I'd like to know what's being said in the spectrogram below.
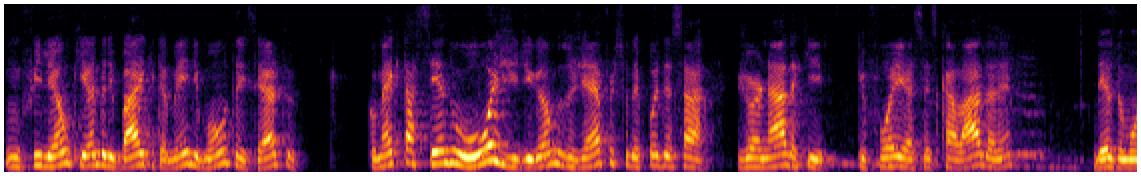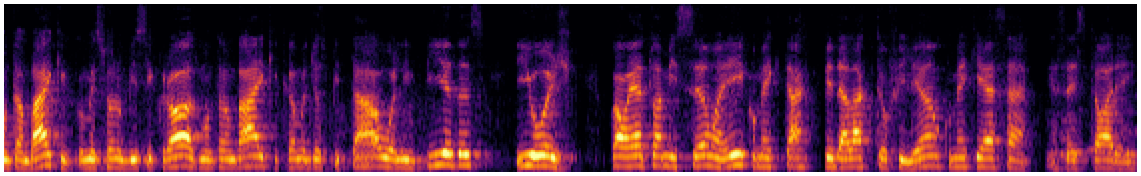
um filhão que anda de bike também, de mountain, certo? Como é que está sendo hoje, digamos, o Jefferson, depois dessa jornada que, que foi essa escalada, né? Desde o mountain bike, começou no bicicross, mountain bike, cama de hospital, Olimpíadas e hoje. Qual é a tua missão aí? Como é que tá pedalar com teu filhão? Como é que é essa, essa história aí?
